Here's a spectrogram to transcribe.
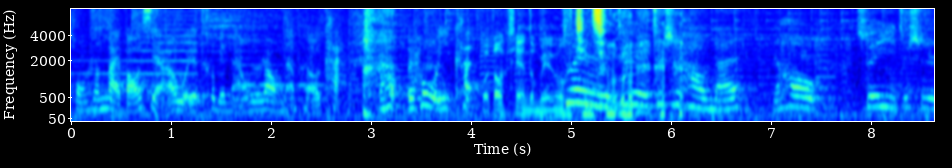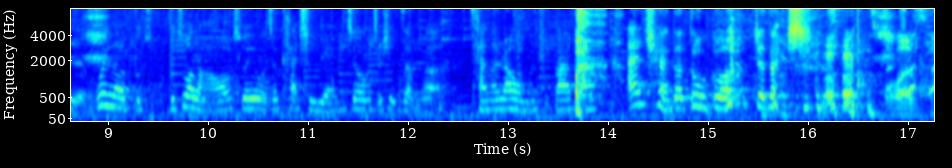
通。什么买保险啊，我也特别难，我就让我男朋友看。然后然后我一看，我到现在都没弄清楚。对对，就是好难。然后。所以就是为了不不坐牢，所以我就开始研究，就是怎么才能让我们主办方 安全的度过这段时间。我操，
